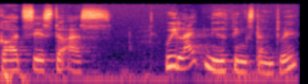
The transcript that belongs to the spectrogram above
God says to us. We like new things, don't we?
